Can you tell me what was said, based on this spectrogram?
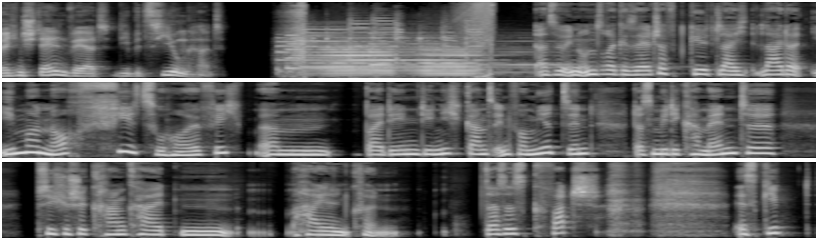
welchen Stellenwert die Beziehung hat. Also in unserer Gesellschaft gilt leider immer noch viel zu häufig, ähm, bei denen, die nicht ganz informiert sind, dass Medikamente psychische Krankheiten heilen können. Das ist Quatsch. Es gibt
